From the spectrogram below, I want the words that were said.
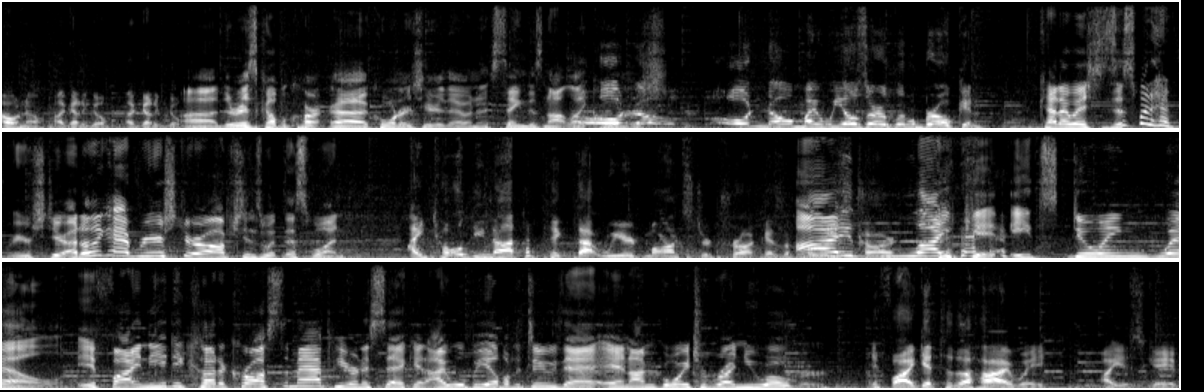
Oh no, I gotta go. I gotta go. Uh, there is a couple car- uh, corners here though, and this thing does not like oh corners. no! Oh no, my wheels are a little broken. Kind of wish. Does this one have rear steer? I don't think I have rear steer options with this one. I told you not to pick that weird monster truck as a police I car. like it. It's doing well. If I need to cut across the map here in a second, I will be able to do that, and I'm going to run you over. If I get to the highway, I escape.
